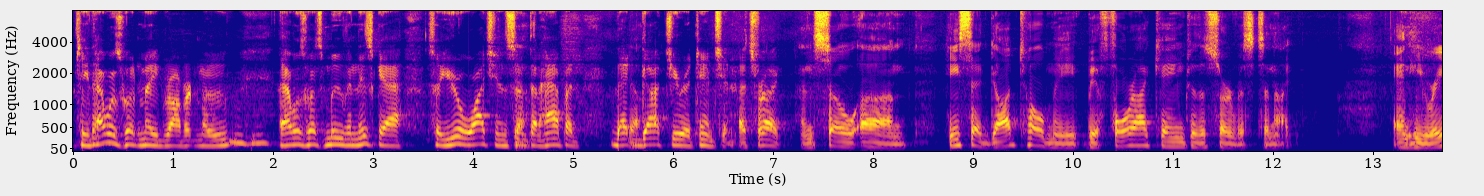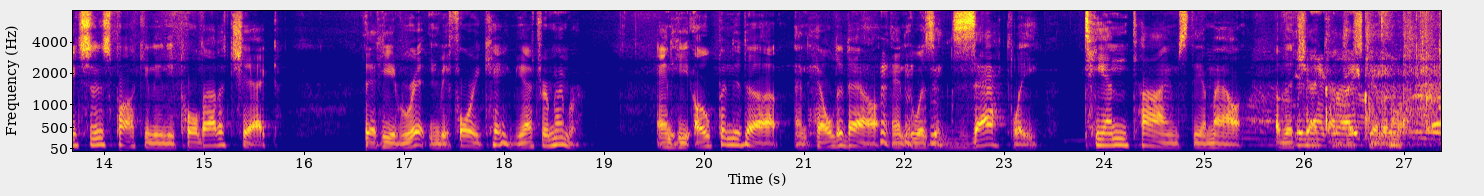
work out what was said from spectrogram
See, that was what made Robert move. That was what's moving this guy. So you're watching something happen that got your attention. That's right. And so um, he said, God told me before I came to the service tonight. And he reached in his pocket and he pulled out a check that he had written before he came. You have to remember. And he opened it up and held it out, and it was exactly 10 times the amount of the Isn't check I just given away.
